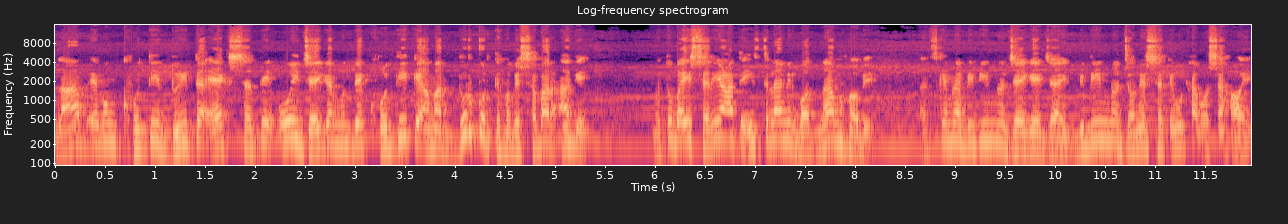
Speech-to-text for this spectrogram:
লাভ এবং ক্ষতি দুইটা একসাথে ওই জায়গার মধ্যে ক্ষতিকে আমার দূর করতে হবে সবার আগে। নতুবা এই শরিয়াতে ইসলামের বদনাম হবে। আজকে আমরা বিভিন্ন জায়গায় যাই, বিভিন্ন জনের সাথে উঠা বসা হয়।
